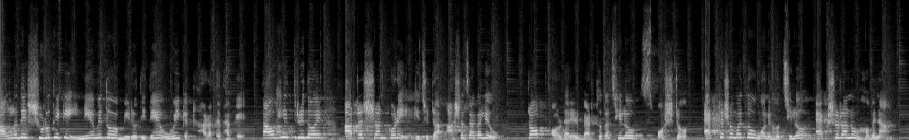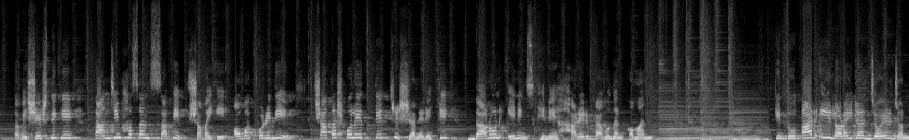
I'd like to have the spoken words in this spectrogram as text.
বাংলাদেশ শুরু থেকেই নিয়মিত বিরতিতে উইকেট হারাতে থাকে। তাওহিদ হৃদয় আটাশ রান করে কিছুটা আশা জাগালেও টপ অর্ডারের ব্যর্থতা ছিল স্পষ্ট। একটা সময় তো মনে হচ্ছিল একশো রানও হবে না। তবে শেষ দিকে তানজিম হাসান সাকিব সবাইকে অবাক করে দিয়ে সাতাশ বলে তেত্রিশ রানের একটি দারুণ ইনিংস খেলে হারের ব্যবধান কমান। কিন্তু তার এই লড়াইটা জয়ের জন্য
